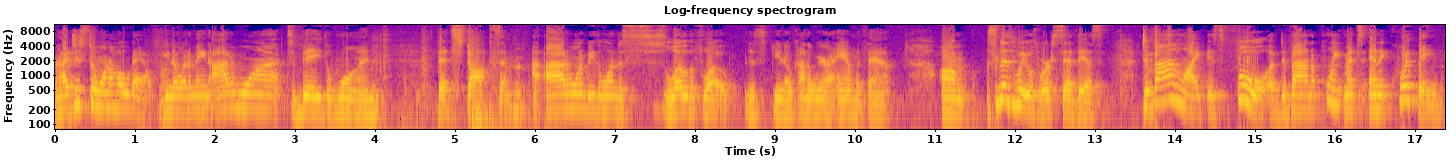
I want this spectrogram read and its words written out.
I just don't want to hold out. You know what I mean? I don't want to be the one that stops them. I, I don't want to be the one to slow the flow. Is you know kind of where I am with that. Um, Smith Wigglesworth said this: "Divine life is full of divine appointments and equipping,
